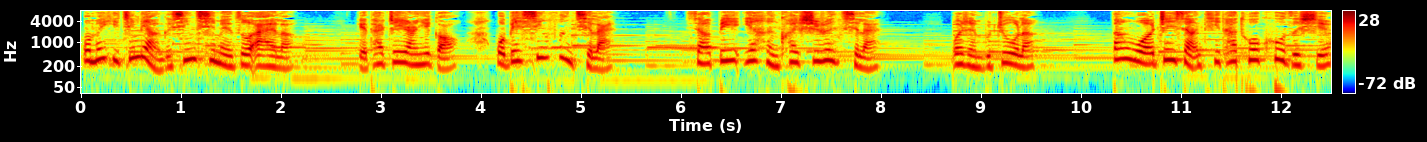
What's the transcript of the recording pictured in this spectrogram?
我们已经两个星期没做爱了，给他这样一搞，我便兴奋起来，小臂也很快湿润起来，我忍不住了。当我正想替他脱裤子时，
